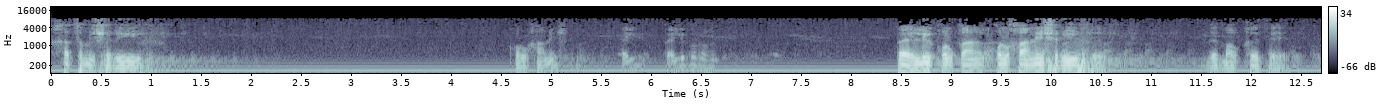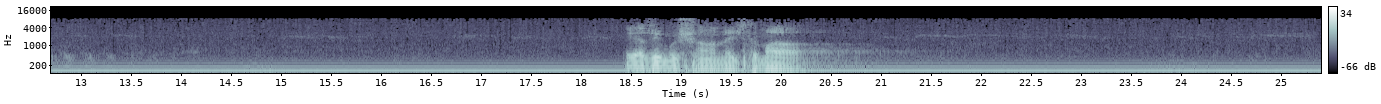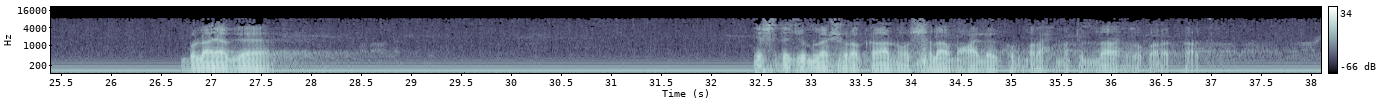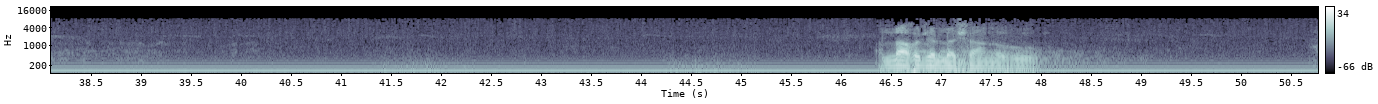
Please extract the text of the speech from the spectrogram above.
ختم شریف کلخانی پہلی پہلی کو پہلی کلخانی شریف دے موقع تے۔ یہ عظیم الشان اجتماع۔ بلایا گیا۔ اس دے جملہ شرکان السلام علیکم ورحمۃ اللہ وبرکاتہ۔ اللہ جل شانہ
